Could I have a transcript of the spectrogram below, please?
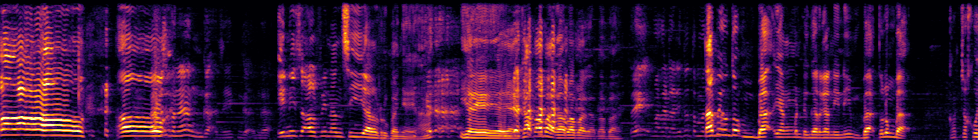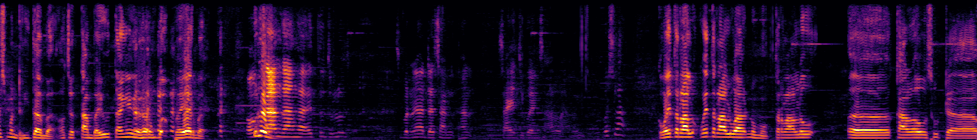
oh, oh. tapi sebenarnya enggak sih enggak enggak Ini soal finansial rupanya ya. Iya iya iya, iya. Gak apa-apa, gak apa-apa, gak apa-apa. tapi maka dari itu teman Tapi untuk Mbak yang mendengarkan ini, Mbak tolong Mbak, kocok wis menderita Mbak. Ojo tambahi utangnya orang Mbak bayar Mbak. oh enggak enggak enggak itu dulu sebenarnya ada san- an- saya juga yang salah terus lah Kowe terlalu kowe terlalu anu terlalu eh, kalau sudah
